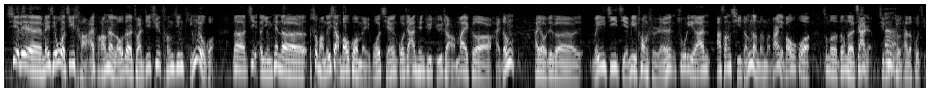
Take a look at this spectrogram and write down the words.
谢列梅捷沃机场 F 航站楼的转机区曾经停留过。那记呃影片的受访对象包括美国前国家安全局局长迈克海登。还有这个维基解密创始人朱利安·阿桑奇等等等等，当然也包括斯诺登的家人，其中就有他的父亲。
